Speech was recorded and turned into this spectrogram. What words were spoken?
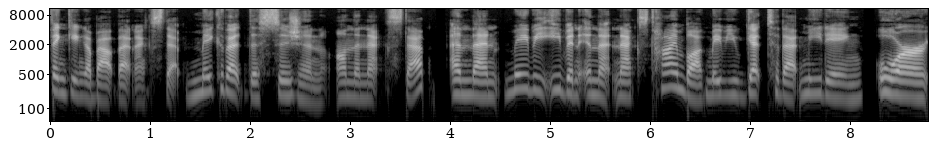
thinking about that next step. Make that decision on the next step. And then maybe even in that next time block, maybe you get to that meeting or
